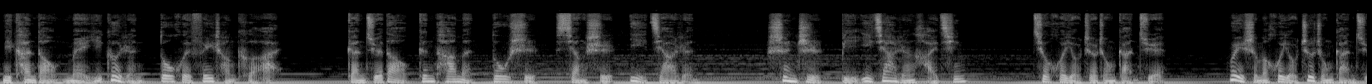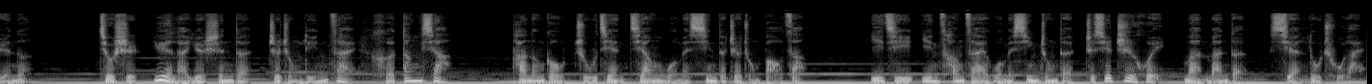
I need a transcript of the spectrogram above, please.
你看到每一个人都会非常可爱，感觉到跟他们都是像是一家人，甚至比一家人还亲，就会有这种感觉。为什么会有这种感觉呢？就是越来越深的这种临在和当下，它能够逐渐将我们心的这种宝藏。以及隐藏在我们心中的这些智慧，慢慢的显露出来，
